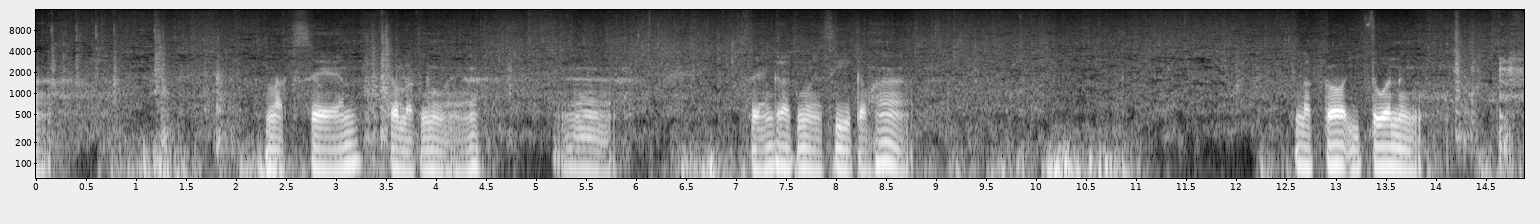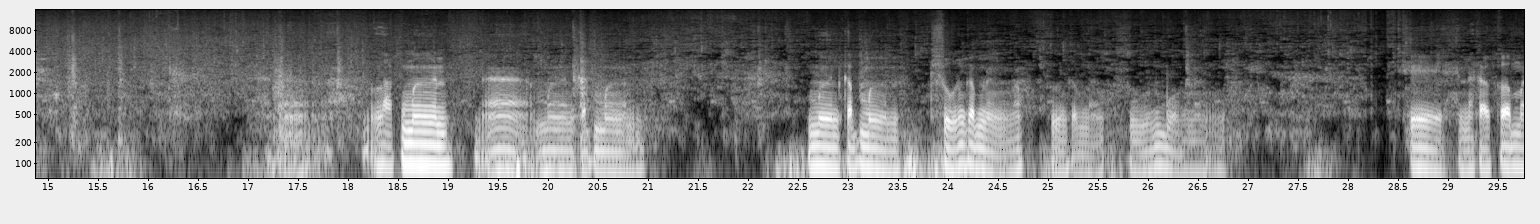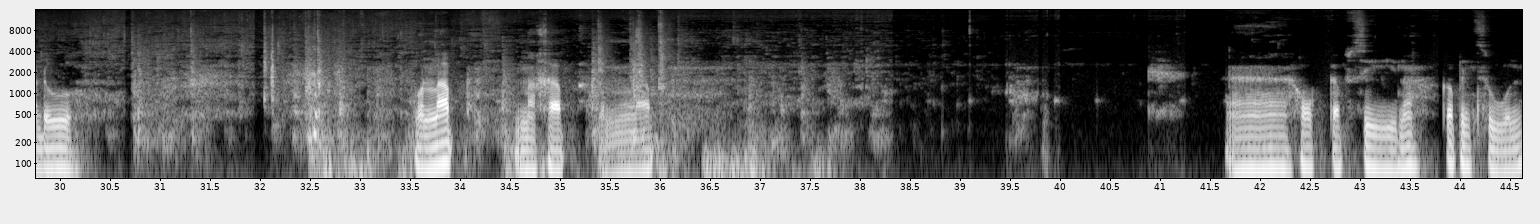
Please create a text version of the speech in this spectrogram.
หลักแสนกับหลักหน่วยนะอ่าแสนกับหลักหน่วยสี่กับห้าแล้วก็อีกตัวหนึ่งอ่า หลักหมื่นอ่าหมื่นกับหมื่นหมื่นกับหมื่นศูนย์กับหนึ่งเนาะศูนย์กับหนึ่งศูนย์บวกหนึ่งโอเคนะครับก็มาดู ผลลัพธ์นะครับ ผลลัพธ์อ่าหกกับสี่เนาะก็เป็นศูนย์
